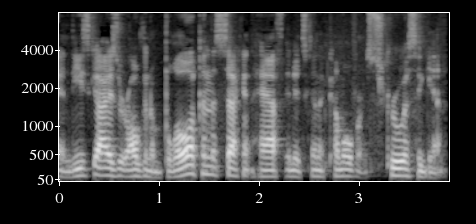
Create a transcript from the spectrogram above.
and these guys are all going to blow up in the second half, and it's going to come over and screw us again.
